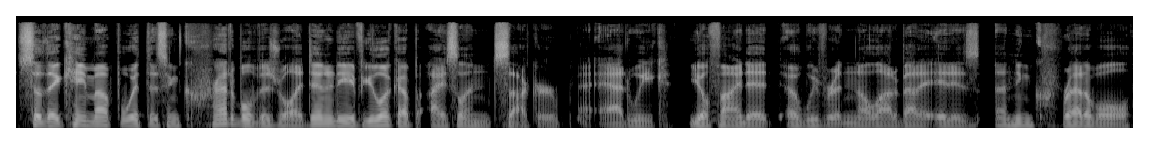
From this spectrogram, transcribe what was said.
So they came up with this incredible visual identity. If you look up Iceland soccer ad week, you'll find it. Uh, we've written a lot about it. It is an incredible.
